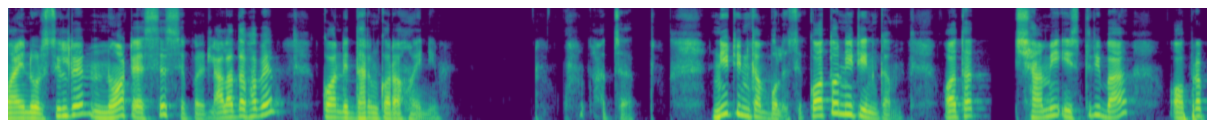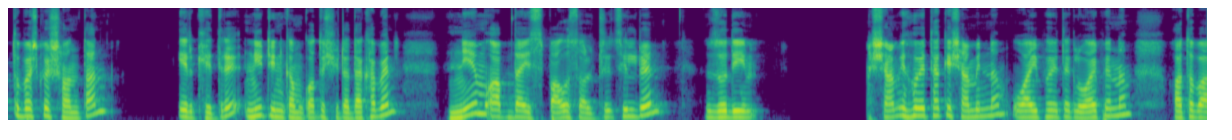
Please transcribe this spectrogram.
minor children not assess separately আলাদাভাবে কর নির্ধারণ করা হয়নি। আচ্ছা নিট ইনকাম বলেছে। কত নিট ইনকাম অর্থাৎ স্বামী, স্ত্রী বা অপ্রাপ্তবয়স্ক সন্তান এর ক্ষেত্রে নিট ইনকাম কত সেটা দেখাবেন। Name of the spouse all children যদি স্বামী হয়ে থাকে স্বামীর নাম ওয়াইফ হয়ে থাকলে ওয়াইফের নাম, অথবা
